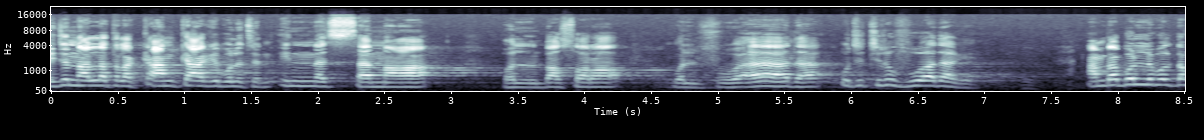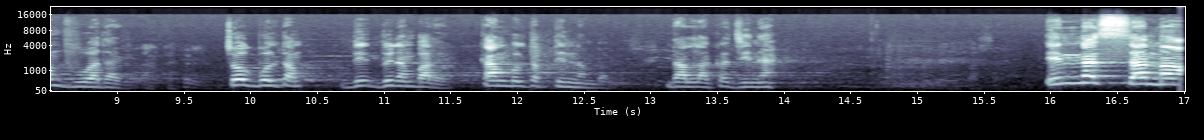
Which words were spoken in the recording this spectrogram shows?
এই জন্য আল্লাহ তালা কানকে আগে বলেছেন ইন্নাসমা ওয়াল বাসরা ওয়াল ফুয়াদা উচিত ছিল ফুয়াদ আগে আমরা বললে বলতাম ফুয়াদ আগে চোখ বলতাম দি- দুই নম্বরে কান বলতাম তিন নম্বরে কিন্তু আল্লাহ কা জি না إن السمع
